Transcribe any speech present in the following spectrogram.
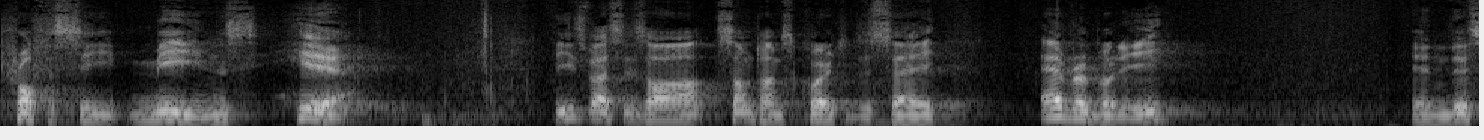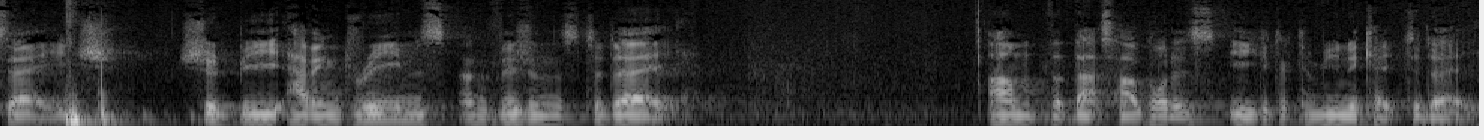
prophecy means here. These verses are sometimes quoted to say, everybody in this age should be having dreams and visions today. Um, that that's how God is eager to communicate today.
